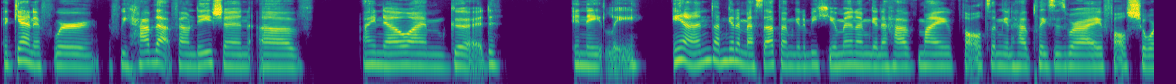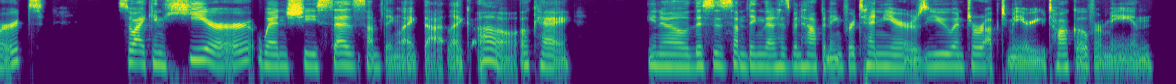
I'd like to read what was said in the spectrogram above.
again, if we're, if we have that foundation of, I know I'm good innately and I'm going to mess up. I'm going to be human. I'm going to have my faults. I'm going to have places where I fall short. So I can hear when she says something like that, like, oh, okay, you know, this is something that has been happening for 10 years. You interrupt me or you talk over me. And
